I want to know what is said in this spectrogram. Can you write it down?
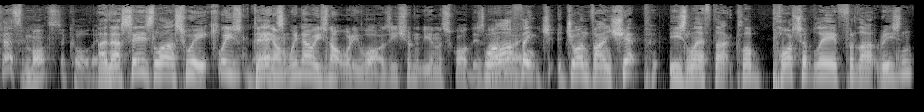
That's a monster call there. And I says last week, Well, he's, hang on. We know he's not what he was. He shouldn't be in the squad. There's well, no I way. think John van 't Schip, he's left that club possibly for that reason.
